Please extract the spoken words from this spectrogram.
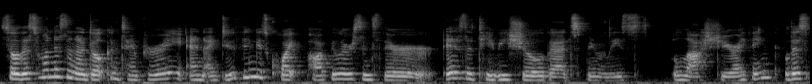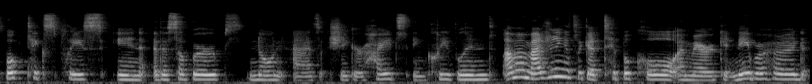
So this one is an adult contemporary and I do think it's quite popular since there is a TV show that's been released last year I think. This book takes place in the suburbs known as Shaker Heights in Cleveland. I'm imagining it's like a typical American neighborhood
